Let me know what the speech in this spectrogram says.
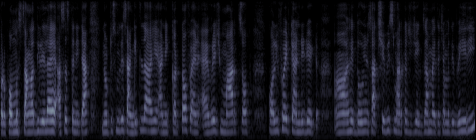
परफॉर्मन्स चांगला दिलेला आहे असंच त्यांनी त्या नोटीसमध्ये सांगितलं आहे. आणि cut off and average marks of qualified candidate हे दोन सातशे वीस मार्काची जी एक्झाम आहे त्याच्यामध्ये व्हेरी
